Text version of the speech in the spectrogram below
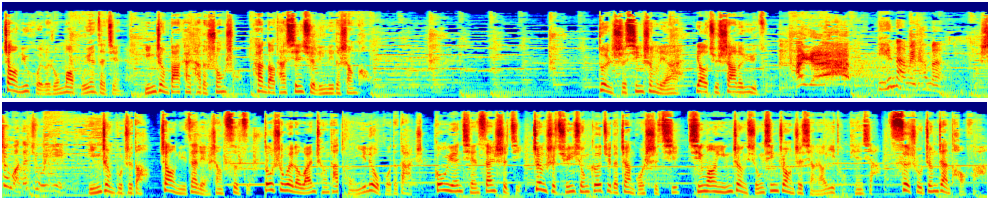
赵女毁了容貌，不愿再见人。嬴政扒开她的双手，看到她鲜血淋漓的伤口，顿时心生怜爱，要去杀了狱卒。来人！别难为他们，是我的主意。嬴政不知道，赵女在脸上刺字，都是为了完成他统一六国的大志。公元前三世纪，正是群雄割据的战国时期。秦王嬴政雄心壮志，想要一统天下，四处征战讨伐。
